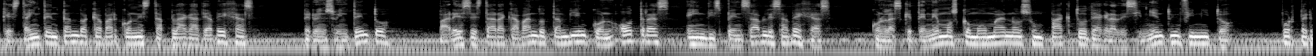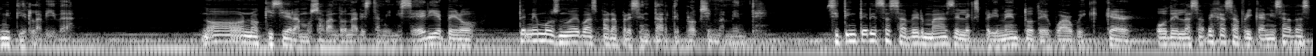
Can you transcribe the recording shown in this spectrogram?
que está intentando acabar con esta plaga de abejas, pero en su intento parece estar acabando también con otras e indispensables abejas con las que tenemos como humanos un pacto de agradecimiento infinito por permitir la vida. No, no quisiéramos abandonar esta miniserie, pero tenemos nuevas para presentarte próximamente. Si te interesa saber más del experimento de Warwick Care o de las abejas africanizadas,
